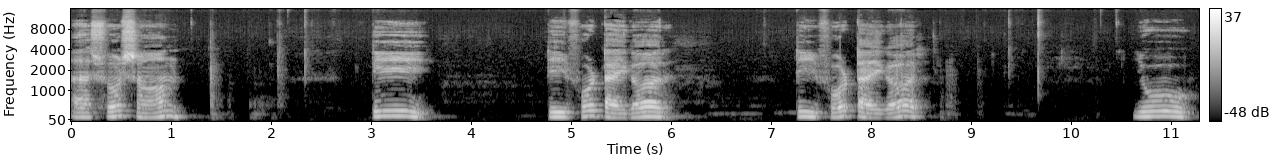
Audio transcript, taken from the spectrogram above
S for sun. T. T for tiger. T for tiger. U.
